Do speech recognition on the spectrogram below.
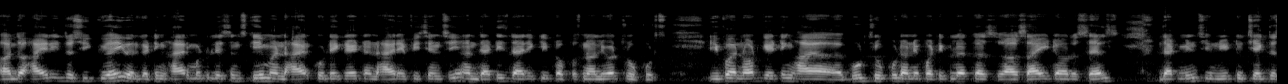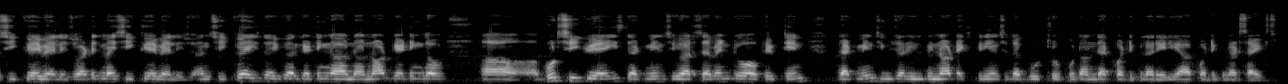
And the higher is the CQI you are getting higher modulation scheme and higher codec rate and higher efficiency. And that is directly proportional your throughputs. If you are not getting high, good throughput on a particular uh, site or cells that means you need to check the CQI values. What is my CQI values? And CQI is the, if you are getting uh, not getting the uh, good CQIs, that means you are 7 to 15. That means user will be not experiencing the good throughput on that particular area or particular sites.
